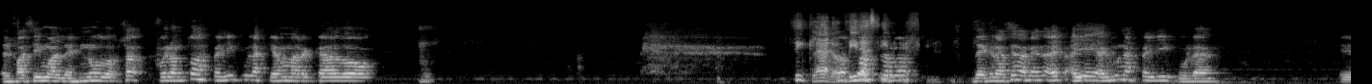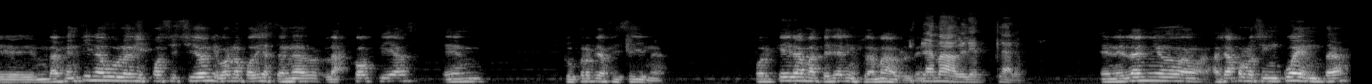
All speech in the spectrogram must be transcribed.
El fascismo al desnudo. O sea, fueron todas películas que han marcado Sí, claro, vida. Desgraciadamente, hay, hay algunas películas. eh, en la Argentina hubo una disposición y vos no podías tener las copias en tu propia oficina, porque era material inflamable. Inflamable, claro. En el año, allá por los 50,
